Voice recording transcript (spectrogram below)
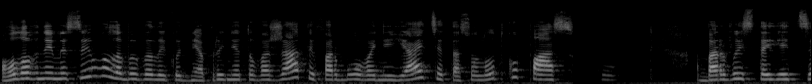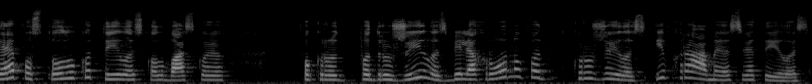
Головними символами Великодня прийнято вважати фарбовані яйця та солодку паску. Барвисте яйце по столу котилось колбаскою, подружилось, біля хрону покружилось і в храми освятилось.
